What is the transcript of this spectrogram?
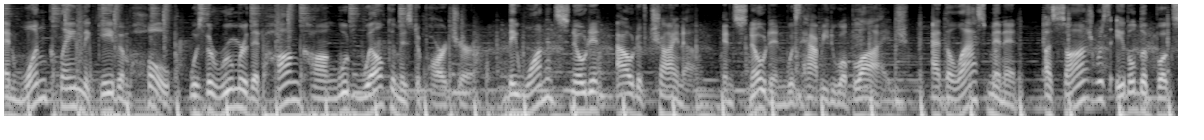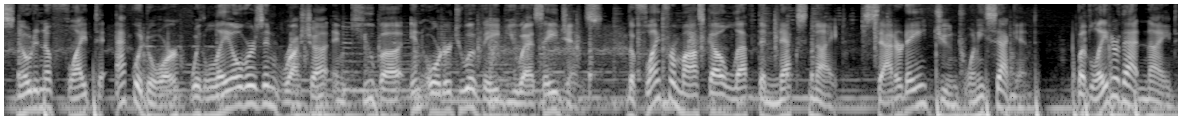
and one claim that gave him hope was the rumor that Hong Kong would welcome his departure. They wanted Snowden out of China, and Snowden was happy to oblige. At the last minute, Assange was able to book Snowden a flight to Ecuador with layovers in Russia and Cuba in order to evade U.S. agents. The flight from Moscow left the next night, Saturday, June 22nd. But later that night,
